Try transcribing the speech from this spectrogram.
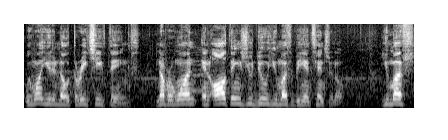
We want you to know three chief things. Number one, in all things you do, you must be intentional. You must,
